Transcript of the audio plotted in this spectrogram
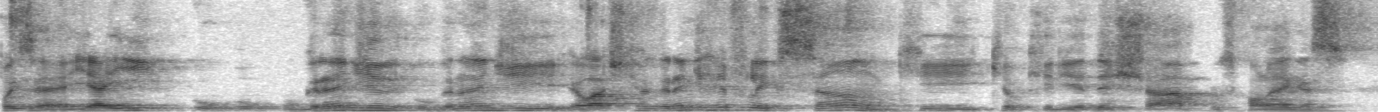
Pois é, e aí o, o, o, grande, o grande, eu acho que a grande reflexão que, que eu queria deixar para os colegas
